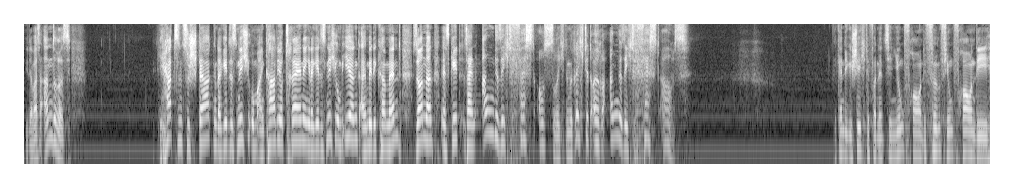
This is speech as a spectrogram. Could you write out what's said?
Wieder was anderes die Herzen zu stärken. Da geht es nicht um ein Cardiotraining, da geht es nicht um irgendein Medikament, sondern es geht, sein Angesicht fest auszurichten. Richtet eure Angesicht fest aus. Wir kennen die Geschichte von den zehn Jungfrauen, die fünf Jungfrauen, die,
